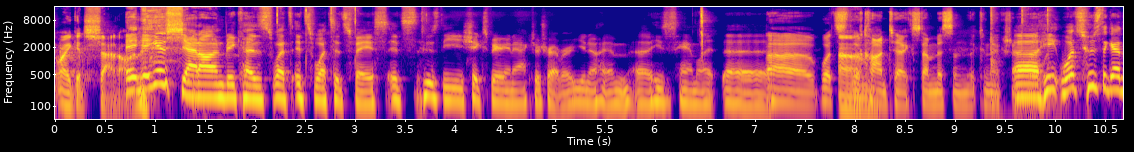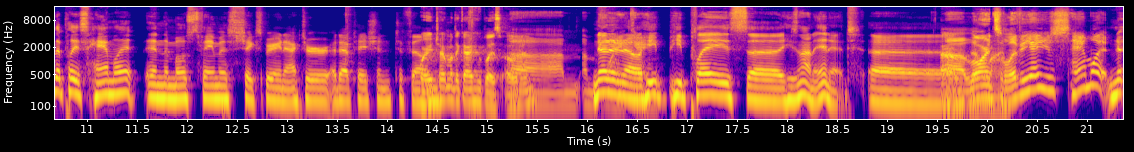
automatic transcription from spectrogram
why he gets shot on. It, it gets shat on because what's it's what's its face. It's who's the Shakespearean actor Trevor. You know him. Uh, he's Hamlet. Uh, Uh, what's Um, the context? I'm missing the connection. uh, he what's who's the guy that plays Hamlet in the most famous Shakespearean actor adaptation to film? Were you talking about the guy who plays Odin? um, I'm no, no, no. He he plays. Uh, he's not in it. Uh, uh, never Laurence mind. Olivier is Hamlet. no,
